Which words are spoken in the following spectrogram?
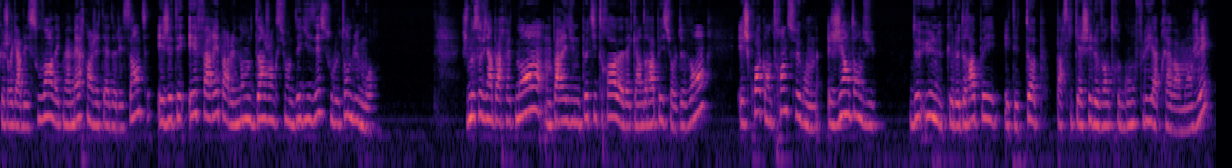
que je regardais souvent avec ma mère quand j'étais adolescente et j'étais effarée par le nombre d'injonctions déguisées sous le ton de l'humour. Je me souviens parfaitement, on parlait d'une petite robe avec un drapé sur le devant et je crois qu'en 30 secondes, j'ai entendu de une que le drapé était top parce qu'il cachait le ventre gonflé après avoir mangé,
